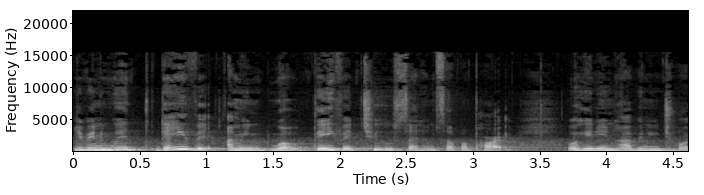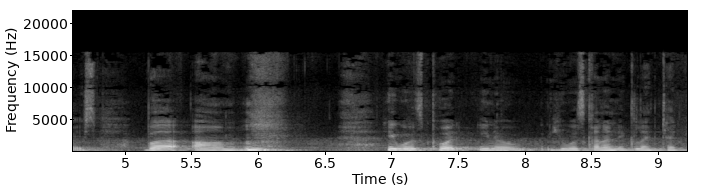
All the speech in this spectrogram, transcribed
Even with David, I mean, well, David too set himself apart. Well, he didn't have any choice, but um, he was put, you know, he was kind of neglected.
